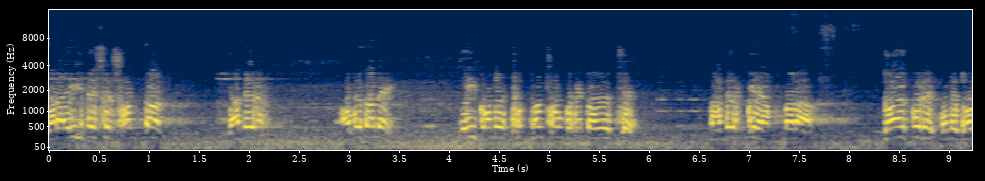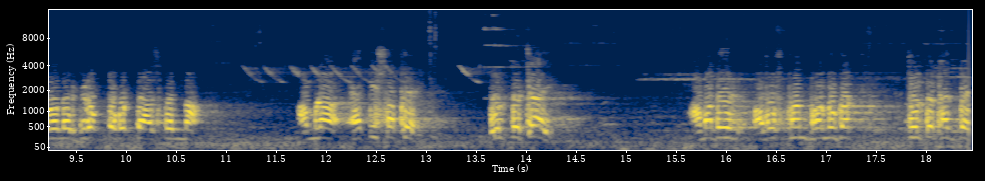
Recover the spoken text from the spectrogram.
যারা এই দেশের সন্তান, যাদের অবদানে এই গণ সংগঠিত হয়েছে, তাদেরকে আপনারা দয়া করে কোনো ধরনের বিরক্ত করতে আসবেন না। আমরা একই সাথে বলতে চাই, আমাদের অবস্থান ধর্মঘট চলতে থাকবে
